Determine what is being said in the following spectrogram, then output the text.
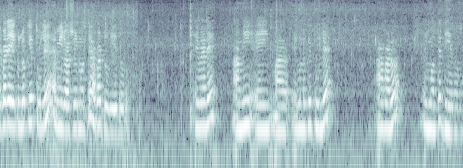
এবারে এগুলোকে তুলে আমি রসের মধ্যে আবার ডুবিয়ে দেবো। এবারে আমি এই এগুলোকে তুলে আবারও এর মধ্যে দিয়ে দেবো।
